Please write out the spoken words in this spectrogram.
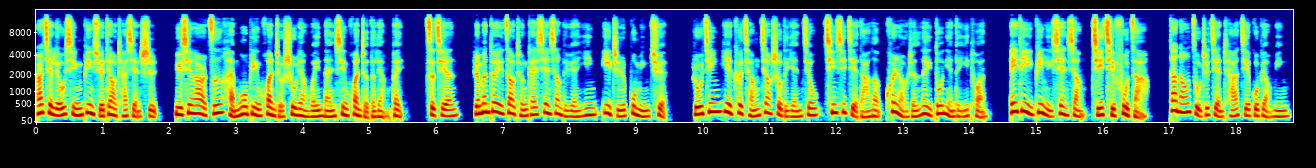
而且，流行病学调查显示，女性阿尔兹海默病患者数量为男性患者的两倍。此前，人们对造成该现象的原因一直不明确。如今，叶克强教授的研究清晰解答了困扰人类多年的疑团。AD 病理现象极其复杂。大脑组织检查结果表明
